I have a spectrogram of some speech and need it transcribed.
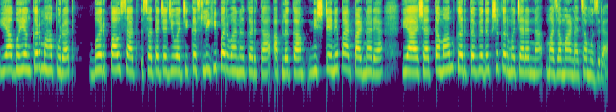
या भयंकर महापुरात भर पावसात स्वतःच्या जीवाची कसलीही पर्वा न करता आपलं काम निष्ठेने पार पाडणाऱ्या या अशा तमाम कर्तव्यदक्ष कर्मचाऱ्यांना माझा मानाचा मुजरा.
